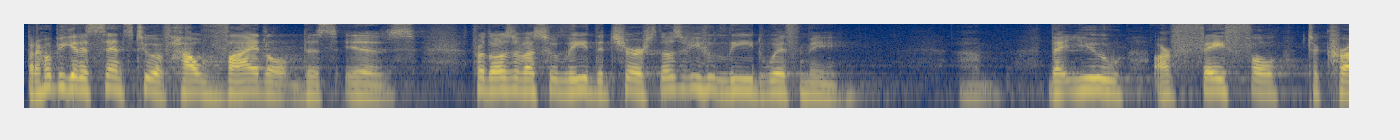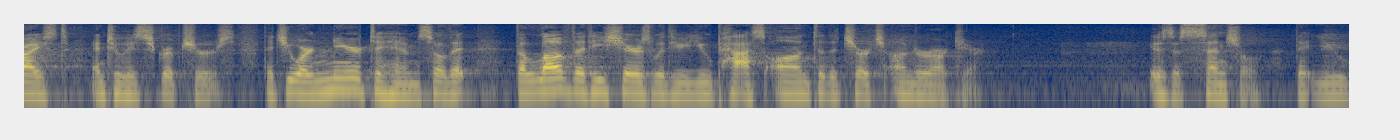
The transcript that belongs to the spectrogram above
But I hope you get a sense too of how vital this is for those of us who lead the church, those of you who lead with me, um, that you are faithful to Christ and to his scriptures, that you are near to him so that the love that he shares with you, you pass on to the church under our care. It is essential that you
